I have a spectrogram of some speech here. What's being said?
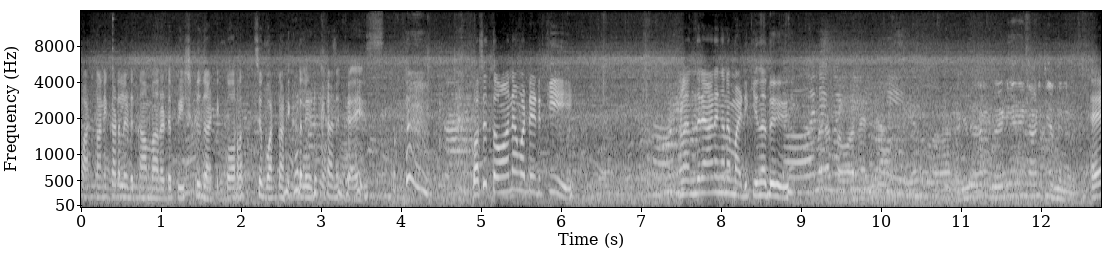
പട്ടാണിക്കടൽ എടുക്കാൻ പറഞ്ഞിട്ട് പിഷ്ക്ക് കാട്ടി കുറച്ച് പട്ടാണിക്കടൽ എടുക്കാണ് ഗൈസ് കുറച്ച് തോന അങ്ങോട്ട് എടുക്കി. നിങ്ങൾ എന്തിനാണ് ഇങ്ങനെ മടിക്കുന്നത്. ഏ?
